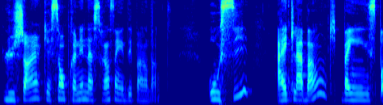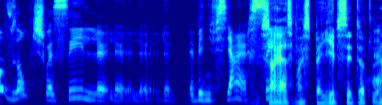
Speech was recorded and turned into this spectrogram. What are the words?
plus cher que si on prenait une assurance indépendante. Aussi, avec la banque, ben c'est pas vous autres qui choisissez le, le- le- le- le bénéficiaire. Ça, elle va se payer puis c'est tout. Là.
